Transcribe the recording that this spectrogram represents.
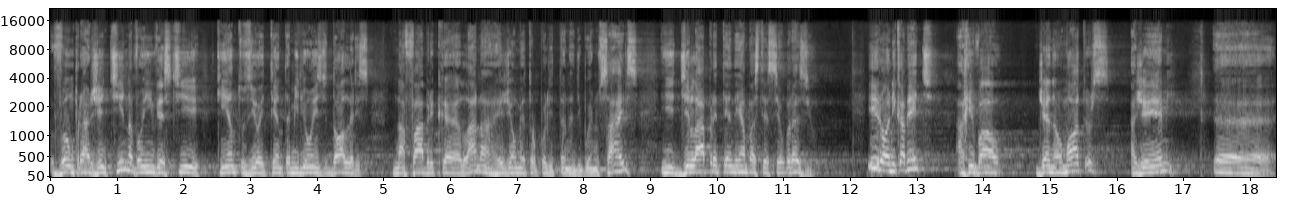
vão para a Argentina, vão investir 580 milhões de dólares na fábrica lá na região metropolitana de Buenos Aires e de lá pretendem abastecer o Brasil. Ironicamente, a rival General Motors, a GM, eh,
